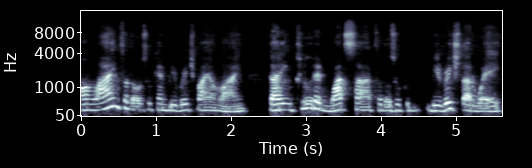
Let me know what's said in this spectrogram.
online for those who can be reached by online, that included WhatsApp for those who could be reached that way,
